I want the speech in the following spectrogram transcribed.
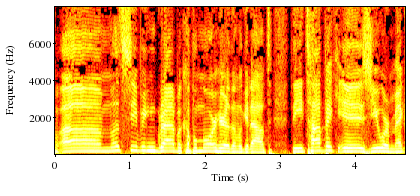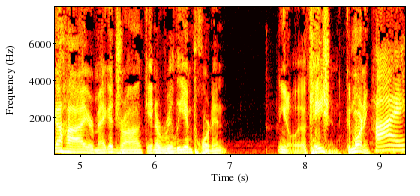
Um, let's see if we can grab a couple more here, then we'll get out. The topic is you are mega high or mega drunk in a really important, you know, occasion. Good morning. Hi.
